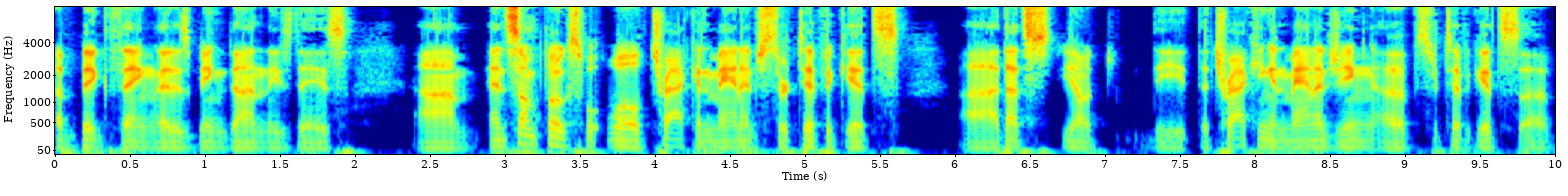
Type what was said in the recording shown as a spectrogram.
a, big thing that is being done these days. Um, and some folks will, track and manage certificates. Uh, that's you know the the tracking and managing of certificates of,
